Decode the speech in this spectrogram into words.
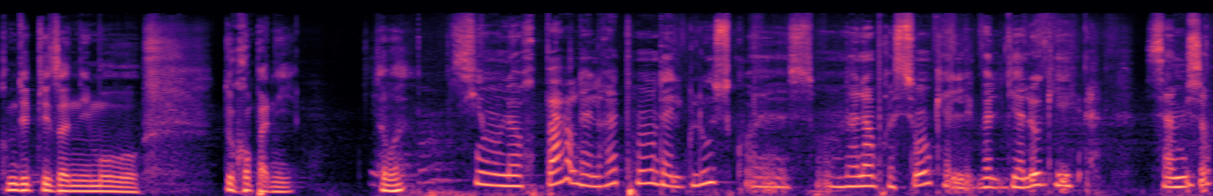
comme des petits animaux de compagnie. C'est vrai? Si on leur parle, elles répondent, elles gloussent. Quoi. On a l'impression qu'elles veulent dialoguer. C'est amusant.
